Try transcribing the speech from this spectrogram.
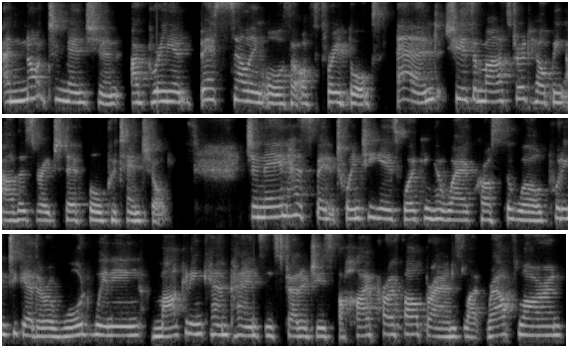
and not to mention a brilliant best-selling author of three books. And she is a master at helping others reach their full potential. Janine has spent 20 years working her way across the world, putting together award winning marketing campaigns and strategies for high profile brands like Ralph Lauren,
